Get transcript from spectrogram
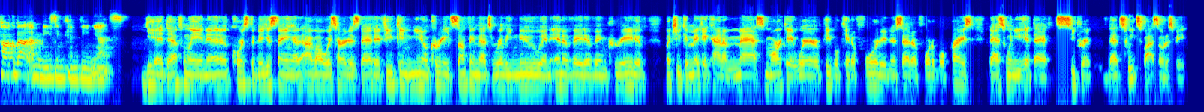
Talk about amazing convenience. Yeah, definitely. And uh, of course, the biggest thing I've always heard is that if you can, you know, create something that's really new and innovative and creative, but you can make it kind of mass market where people can afford it and it's at an affordable price, that's when you hit that secret, that sweet spot, so to speak.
